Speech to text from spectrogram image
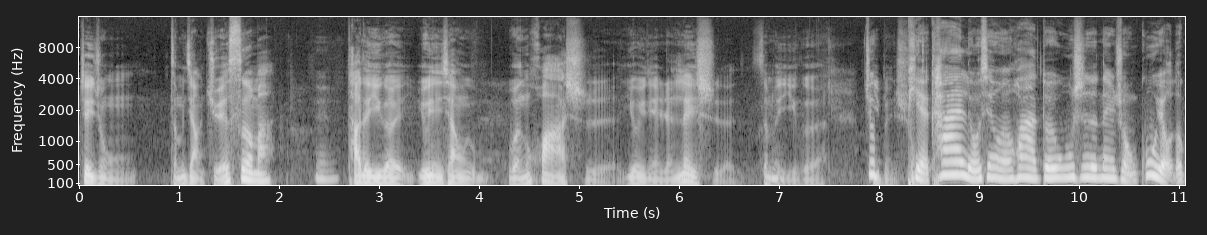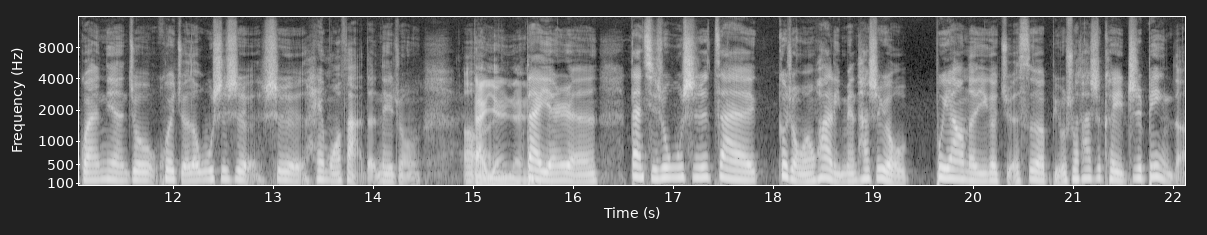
这种怎么讲角色吗？嗯，他的一个有点像文化史，又有点人类史的这么一个。就。撇开流行文化对巫师的那种固有的观念，就会觉得巫师是是黑魔法的那种呃代言人代言人。但其实巫师在各种文化里面，他是有不一样的一个角色。比如说，他是可以治病的；，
